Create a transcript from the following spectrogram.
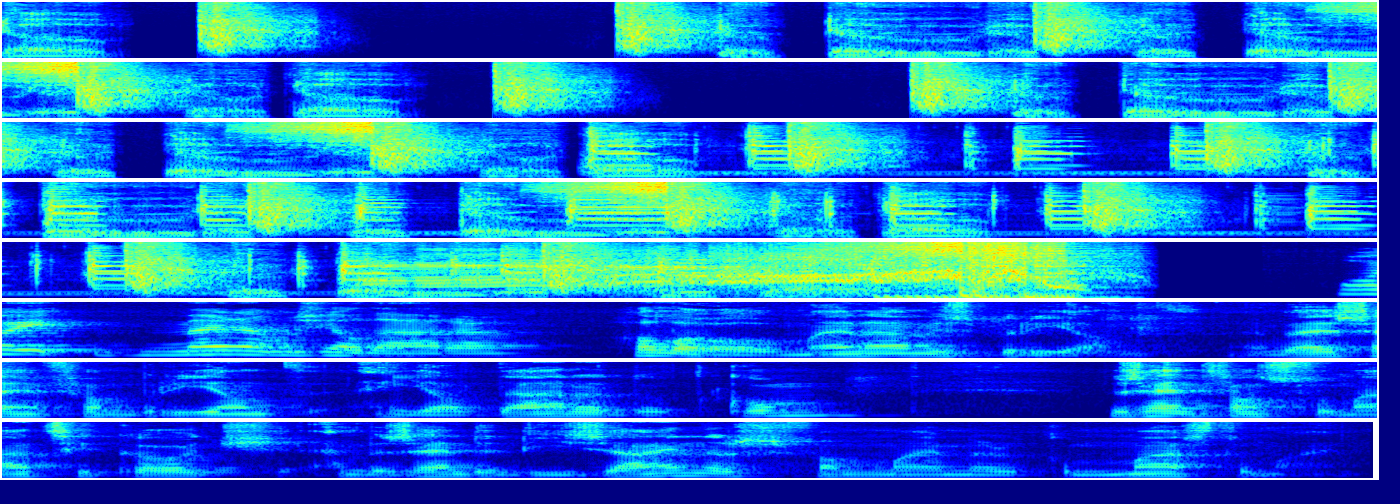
Hoi, mijn naam is Jaldara. Hallo, mijn naam is Briant en wij zijn van Briant en Jaldara.com. We zijn transformatiecoach en we zijn de designers van My Miracle Mastermind.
